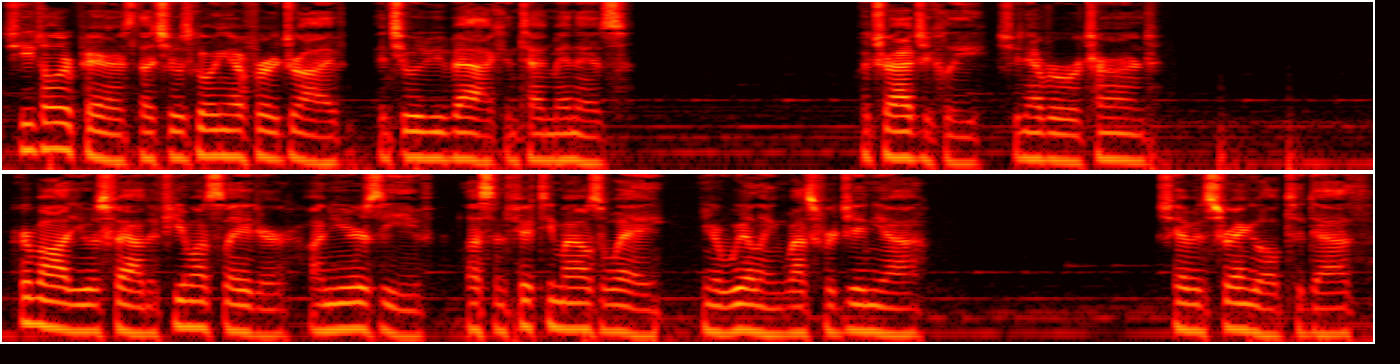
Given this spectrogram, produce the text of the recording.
She told her parents that she was going out for a drive and she would be back in 10 minutes. But tragically, she never returned. Her body was found a few months later on New Year's Eve, less than 50 miles away near Wheeling, West Virginia. She had been strangled to death.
